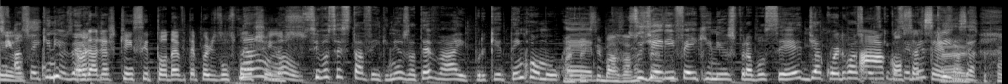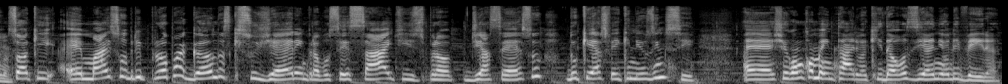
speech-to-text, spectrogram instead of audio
às- news. às fake news, Na era verdade, que- acho que quem citou deve ter perdido uns Não, pontinhos. não. Se você citar fake news, até vai. Porque tem como tem é, que no sugerir fake news pra você de acordo com as Ah, coisas que com você certeza. É, pesquisa. isso que. Só que é mais sobre propagandas que sugerem pra você sites pra, de acesso do que as fake news em si. É, chegou um comentário aqui da Osiane Oliveira.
